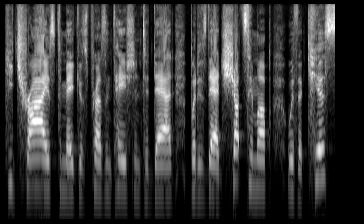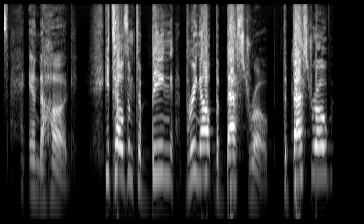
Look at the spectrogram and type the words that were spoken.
He tries to make his presentation to dad, but his dad shuts him up with a kiss and a hug. He tells him to bring, bring out the best robe. The best robe?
